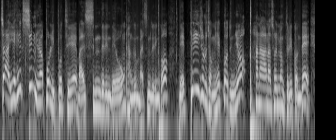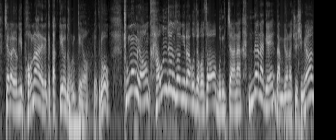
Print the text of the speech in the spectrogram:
자 이 핵심 요약본 리포트에 말씀드린 내용 방금 말씀드린 거 네 페이지로 정리했거든요. 하나하나 설명드릴 건데 제가 여기 번호 하나 이렇게 딱 띄워 놓을게요. 여기로 종목명 가운전선이라고 적어서 문자 하나 간단하게 남겨놔 주시면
